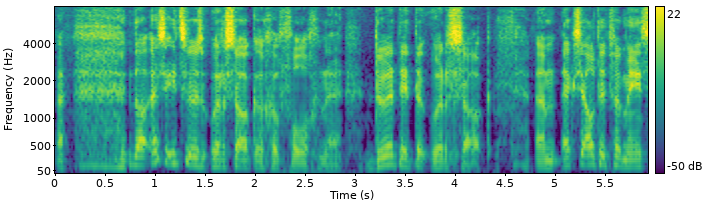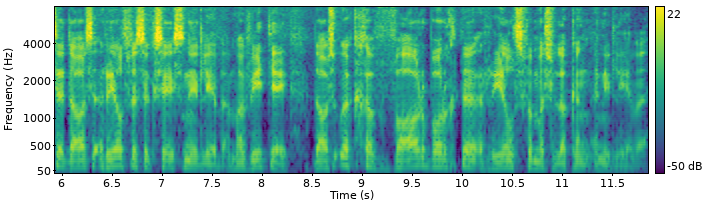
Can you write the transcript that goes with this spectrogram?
daar is iets soos oorsaak en gevolg, né? Dood het 'n oorsaak. Um, ek sê altyd vir mense, daar's reëls vir sukses in die lewe, maar weet jy, daar's ook gewaarborgde reëls vir mislukking in die lewe.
